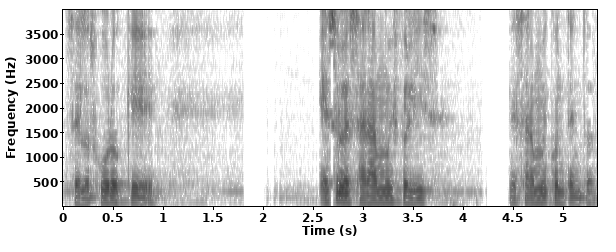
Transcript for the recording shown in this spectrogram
Se los juro que eso les hará muy feliz, les hará muy contento.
